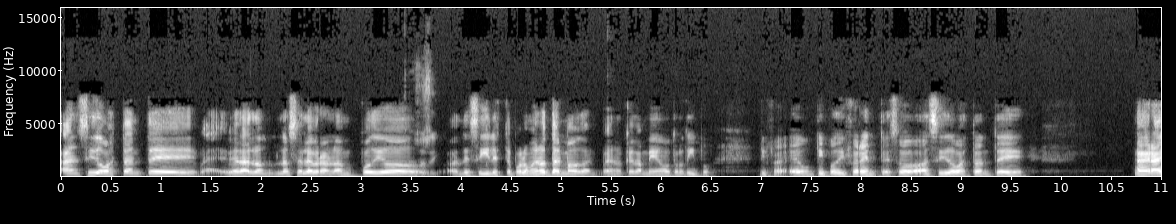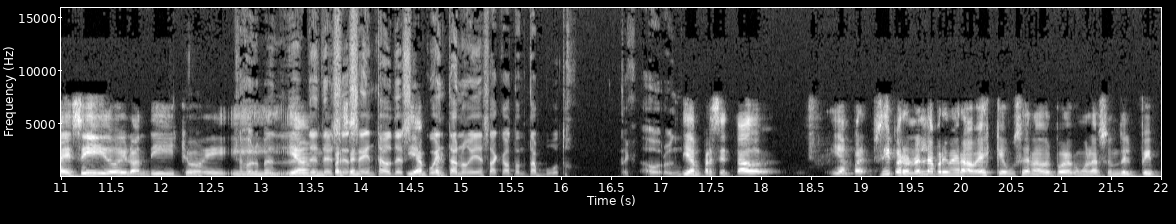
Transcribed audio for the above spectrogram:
han sido bastante, ¿verdad? Lo, lo celebran, lo han podido decir, este, por lo menos Dalmau, bueno, que también es otro tipo, es un tipo diferente, eso han sido bastante agradecidos y lo han dicho y, y, pues, desde el 60 o del 50 no habían sacado tantas votos. Y han presentado y sí, pero no es la primera vez que un senador por acumulación del PIB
